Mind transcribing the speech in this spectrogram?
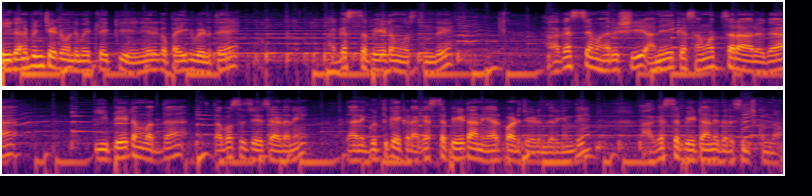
ఈ కనిపించేటువంటి మెట్లెక్కి నేరుగా పైకి వెళితే అగస్త్య పీఠం వస్తుంది. అగస్త్య మహర్షి అనేక సంవత్సరాలుగా ఈ పీఠం వద్ద తపస్సు చేశాడని దాని గుర్తుగా ఇక్కడ అగస్త్య పీఠాన్ని ఏర్పాటు చేయడం జరిగింది. అగస్త్య పీఠాన్ని దర్శించుకుందాం.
